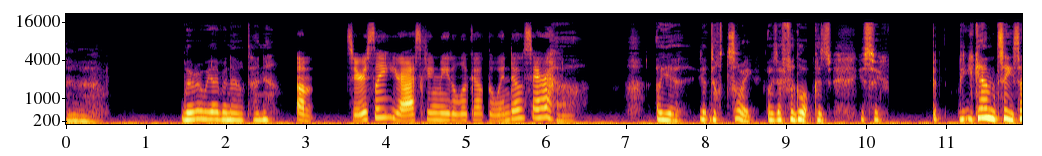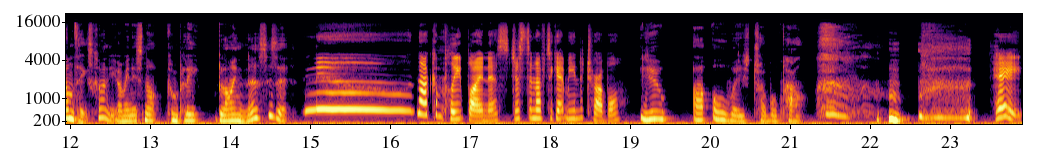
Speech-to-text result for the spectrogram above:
Where are we over now, Tanja? Um, seriously? You're asking me to look out the window, Sarah? Uh, oh, yeah. oh, sorry, I I forgot because you're so. But, but you can see some things, can't you? I mean, it's not complete blindness, is it? No, not complete blindness, just enough to get me into trouble. You are always trouble, pal. Hey,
